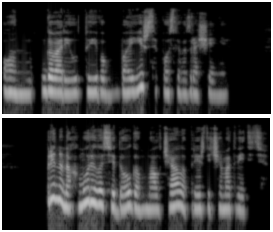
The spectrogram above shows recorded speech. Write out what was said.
Он говорил, ты его боишься после возвращения. Прина нахмурилась и долго молчала, прежде чем ответить.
